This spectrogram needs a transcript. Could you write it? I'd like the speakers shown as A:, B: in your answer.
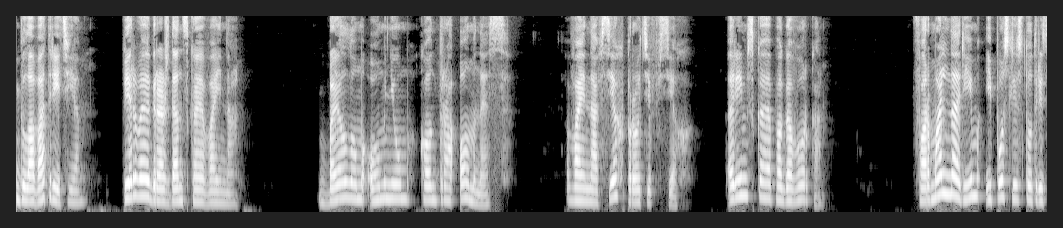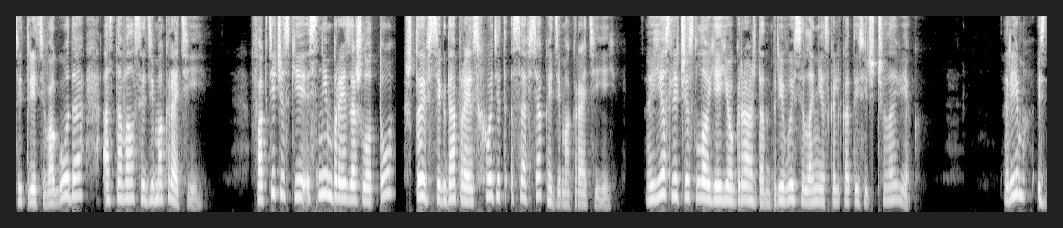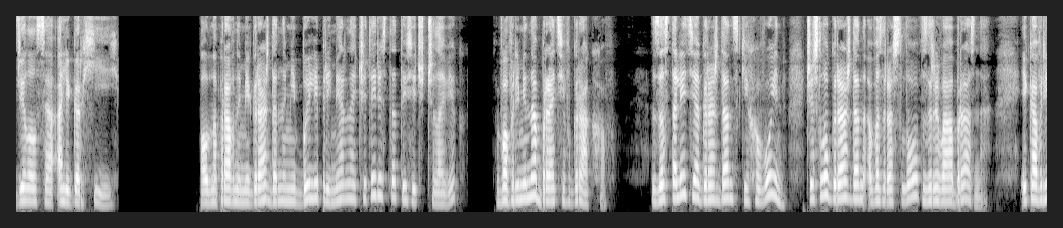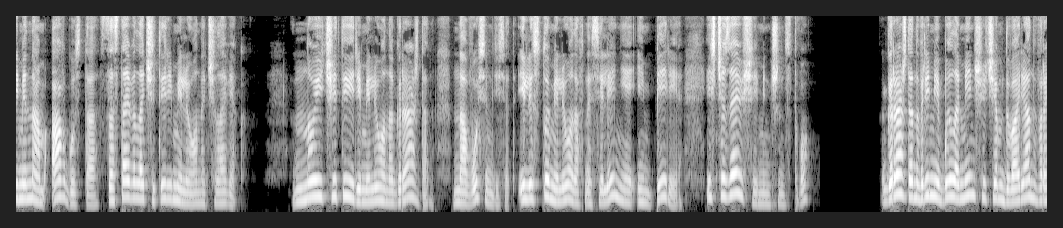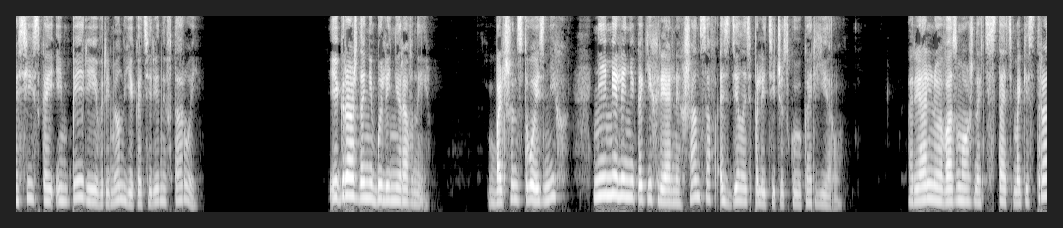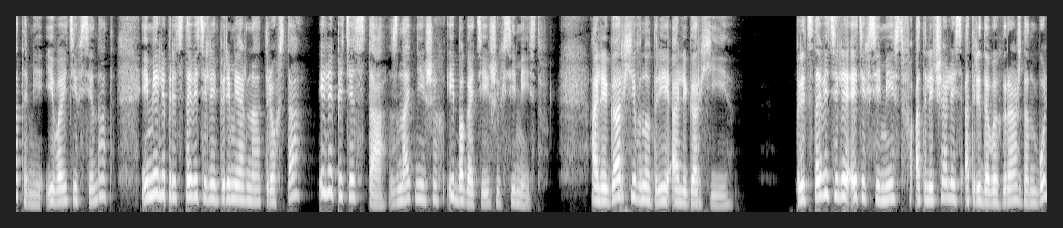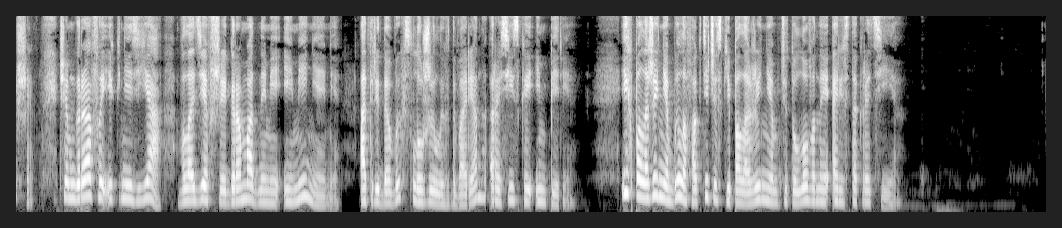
A: Глава третья. Первая гражданская война. Bellum omnium contra omnes. Война всех против всех. Римская поговорка. Формально Рим и после 133 года оставался демократией. Фактически с ним произошло то, что и всегда происходит со всякой демократией. Если число ее граждан превысило несколько тысяч человек, Рим сделался олигархией. Полноправными гражданами были примерно 400 тысяч человек во времена братьев Гракхов. За столетия гражданских войн число граждан возросло взрывообразно и ко временам Августа составило 4 миллиона человек. Но и 4 миллиона граждан на 80 или 100 миллионов населения империи – исчезающее меньшинство – Граждан в Риме было меньше, чем дворян в Российской империи времен Екатерины II. И граждане были неравны. Большинство из них не имели никаких реальных шансов сделать политическую карьеру. Реальную возможность стать магистратами и войти в Сенат имели представители примерно 300 или 500 знатнейших и богатейших семейств. Олигархи внутри олигархии – Представители этих семейств отличались от рядовых граждан больше, чем графы и князья, владевшие громадными имениями, от рядовых служилых дворян Российской империи. Их положение было фактически положением титулованной аристократии.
